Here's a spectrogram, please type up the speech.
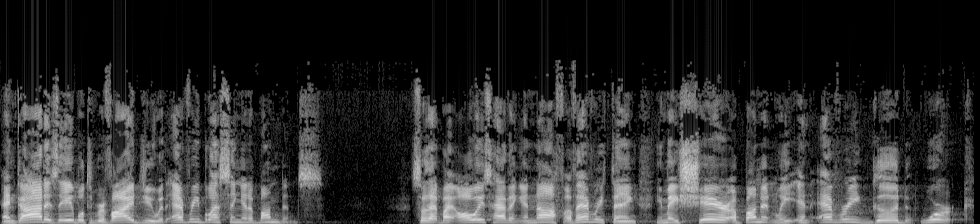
And God is able to provide you with every blessing in abundance, so that by always having enough of everything, you may share abundantly in every good work.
